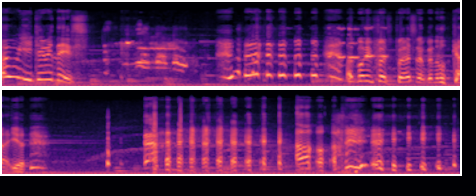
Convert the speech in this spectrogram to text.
How are you doing this? I'm going in first person, I'm going to look at you. Oh.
